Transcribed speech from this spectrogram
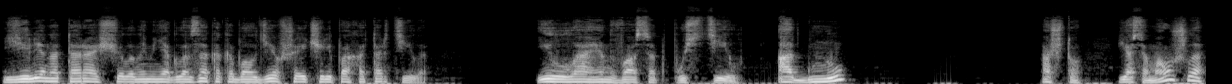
Елена таращила на меня глаза, как обалдевшая черепаха тортила. «И Лайон вас отпустил. Одну?» «А что, я сама ушла,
